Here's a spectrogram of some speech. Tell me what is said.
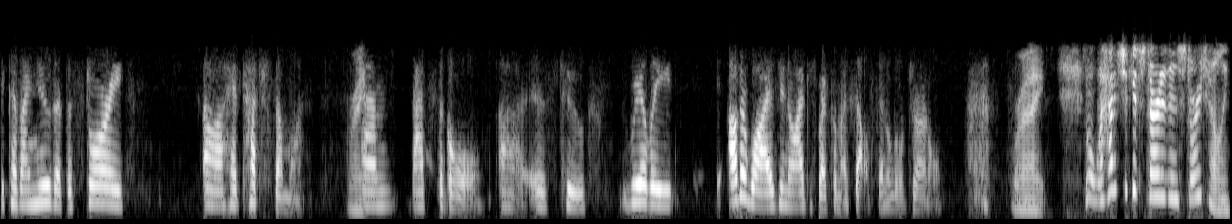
because I knew that the story uh, had touched someone. Right. And that's the goal, uh, is to really, otherwise, you know, I just write for myself in a little journal. right. Well, how did you get started in storytelling?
